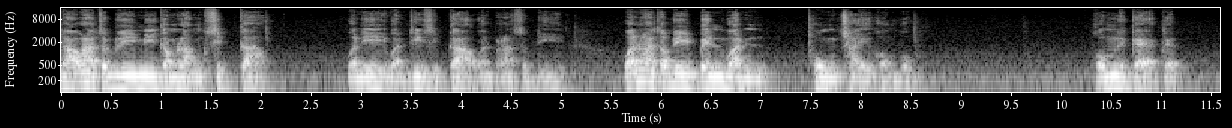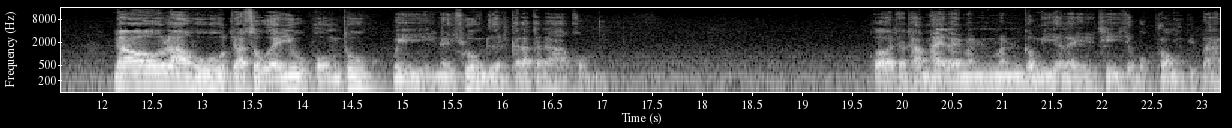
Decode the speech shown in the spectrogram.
ดาวพระหัสบดีมีกำลังสิบเก้าวันนี้วันที่สิบเก้าวันพระหัสบดี วันพระหัสบดีเป็นวันธงชัยของผม ผมเลยแก้เคล็ดแล้วราหูจะสวยอายุผมทุกปีในช่วงเดือนกรกฎาคม ก็จะทำให้อะไรมันมันก็มีอะไรที่จะบกพร่องผิดพลาด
